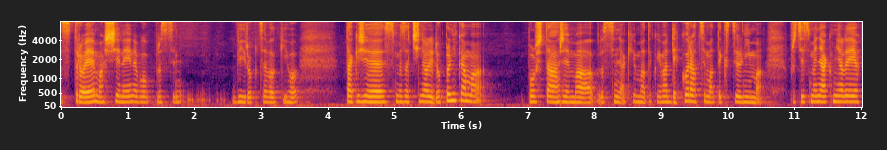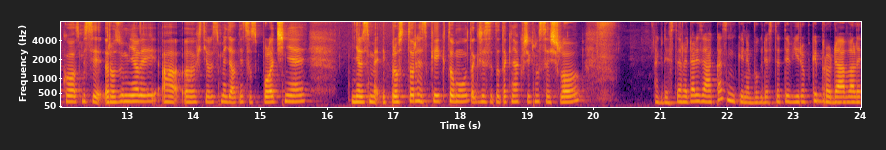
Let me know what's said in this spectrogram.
stroje, mašiny nebo prostě výrobce velkýho. Takže jsme začínali doplňkama, polštářema, prostě nějakýma takovýma dekoracima textilníma. Prostě jsme nějak měli, jako jsme si rozuměli a uh, chtěli jsme dělat něco společně. Měli jsme i prostor hezký k tomu, takže se to tak nějak všechno sešlo. A kde jste hledali zákazníky, nebo kde jste ty výrobky prodávali?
